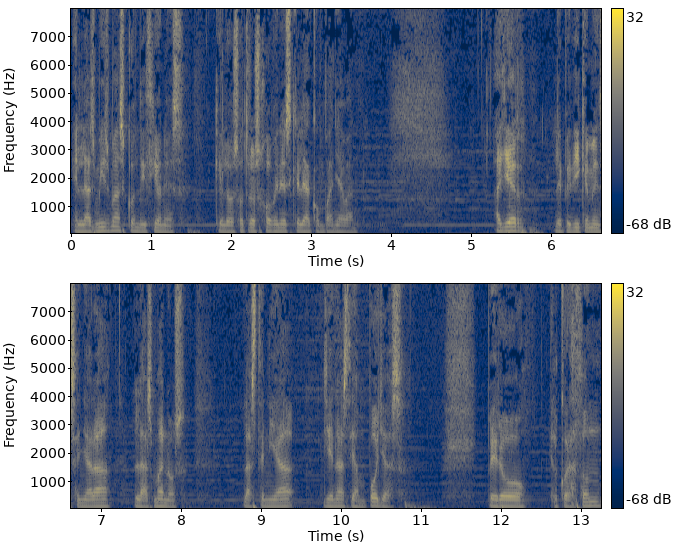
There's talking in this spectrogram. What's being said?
en las mismas condiciones que los otros jóvenes que le acompañaban. Ayer le pedí que me enseñara las manos. Las tenía llenas de ampollas. Pero el corazón,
